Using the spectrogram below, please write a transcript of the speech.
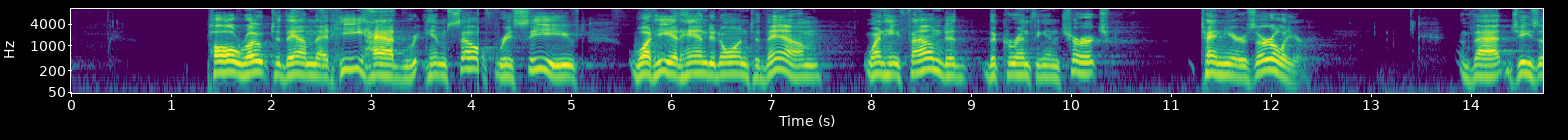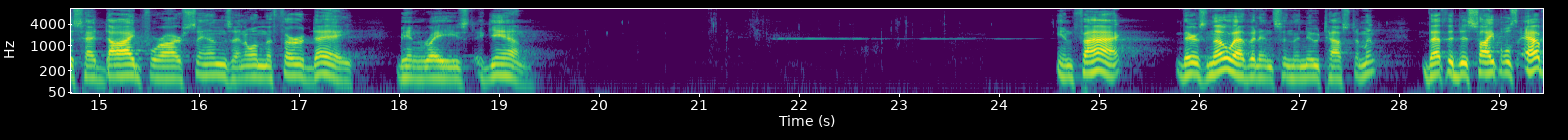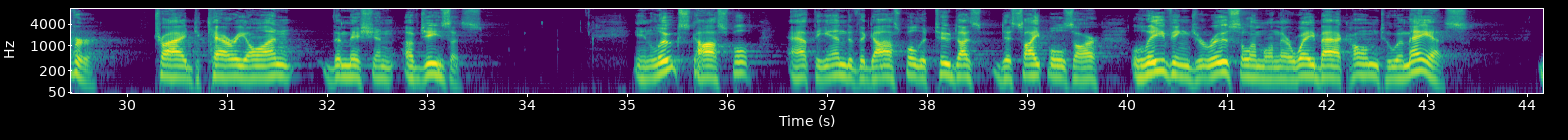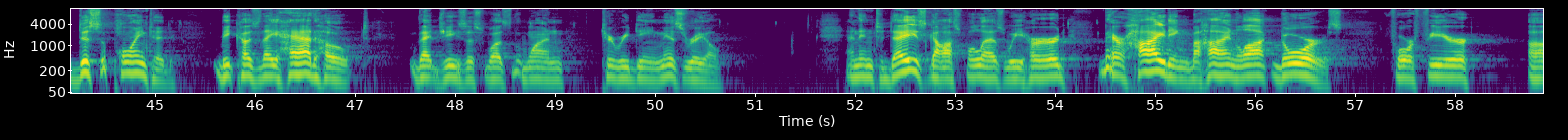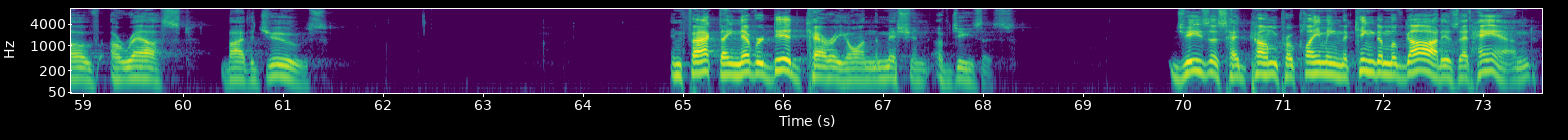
Paul wrote to them that he had himself received what he had handed on to them when he founded the Corinthian church 10 years earlier that Jesus had died for our sins and on the third day been raised again. In fact, there's no evidence in the New Testament that the disciples ever tried to carry on the mission of Jesus. In Luke's gospel, at the end of the gospel, the two dis- disciples are leaving Jerusalem on their way back home to Emmaus, disappointed because they had hoped that Jesus was the one to redeem Israel. And in today's gospel, as we heard, they're hiding behind locked doors for fear of arrest by the Jews. In fact, they never did carry on the mission of Jesus. Jesus had come proclaiming the kingdom of God is at hand.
